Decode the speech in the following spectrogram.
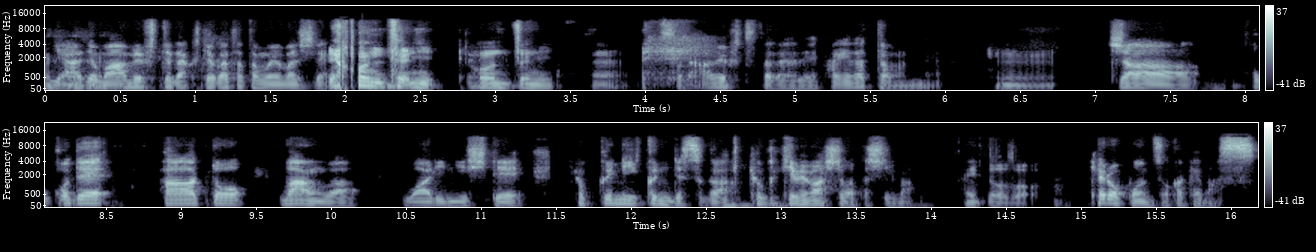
いや、でも雨降ってなくてよかったと思いましてい。や、本当に、本当に。うん。それ雨降ってたらね、大変だったもんね。うん。じゃあ、ここでパート1は終わりにして、曲に行くんですが、曲決めました、私今。はい、どうぞ。ケロポンズをかけます。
